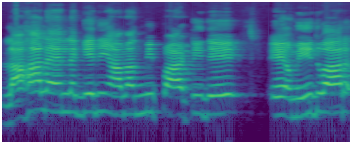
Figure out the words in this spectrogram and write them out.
ਲਾਹਾ ਲੈਣ ਲੱਗੇ ਨੇ ਆਮ ਆਦਮੀ ਪਾਰਟੀ ਦੇ ਇਹ ਉਮੀਦਵਾਰ,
